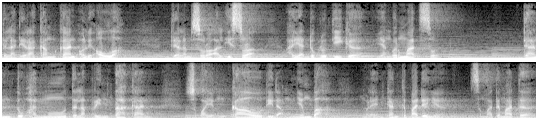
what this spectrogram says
telah dirakamkan oleh Allah dalam surah Al-Isra ayat 23 yang bermaksud dan Tuhanmu telah perintahkan supaya engkau tidak menyembah melainkan kepadanya semata-mata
